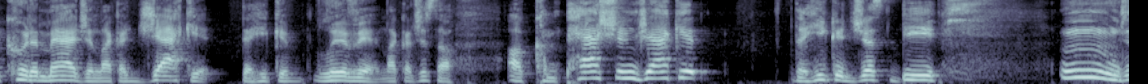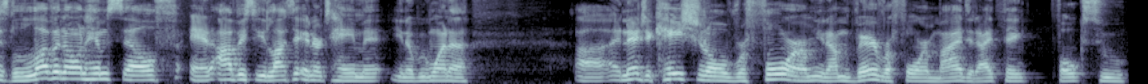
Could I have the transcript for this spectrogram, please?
could imagine, like a jacket that he could live in, like a, just a, a compassion jacket that he could just be mm, just loving on himself. And obviously lots of entertainment. You know, we want to, uh, an educational reform, you know, I'm very reform minded. I think folks who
